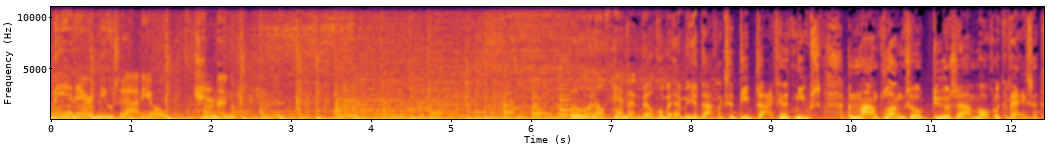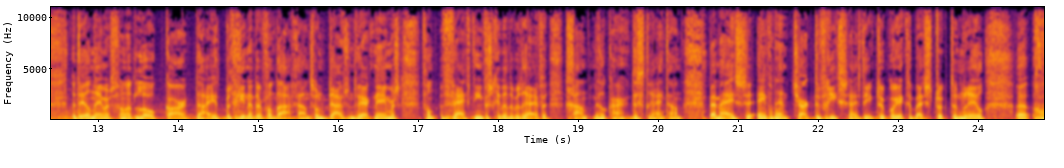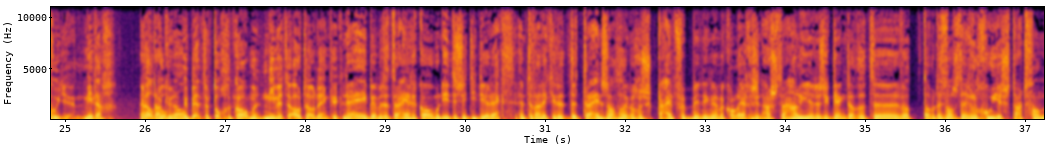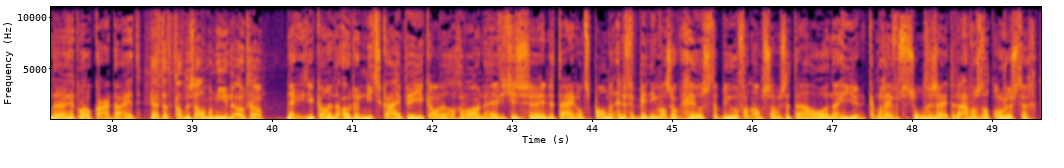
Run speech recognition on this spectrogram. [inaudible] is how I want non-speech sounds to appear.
BNR Nieuwsradio. Hemmen. Roelof Hemmen. Welkom bij Hemmen, je dagelijkse deep dive in het nieuws. Een maand lang zo duurzaam mogelijke wijze. De deelnemers van het Low Car Diet beginnen er vandaag aan. Zo'n duizend werknemers van 15 verschillende bedrijven gaan met elkaar de strijd aan. Bij mij is eh, een van hen, Tjark de Vries. Hij is directeur projecten bij Structon Rail. Uh, goedemiddag. Welkom. U, u, bent er toch gekomen. Niet met de auto, denk ik. Nee, ik ben met de trein gekomen. De Intercity direct. En terwijl ik in de, de trein zat, had ik nog een Skype-verbinding met mijn collega's in Australië. Dus ik denk dat het, uh, wat dat betreft, was het even een goede start van de, het low car diet. Ja, dat kan dus allemaal niet in de auto. Nee, je kan in de auto niet skypen. Je kan wel gewoon eventjes eh, in de trein ontspannen. En de verbinding was ook heel stabiel van Amsterdam Centraal naar hier. Ik heb nog even op het station gezeten. Daar was het wat onrustig.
